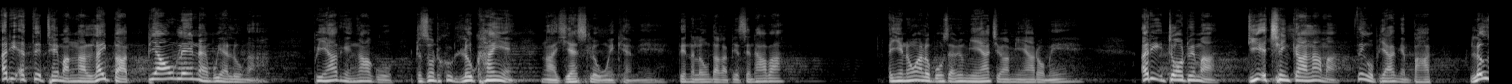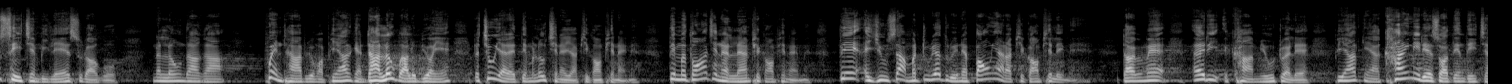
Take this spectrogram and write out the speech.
အဲ့ဒီအသက်ထဲမှာငါလိုက်ပါပြောင်းလဲနိုင်ဖို့ရလို့ငါဘုရားသခင်ငါ့ကိုတစုံတစ်ခုလှုပ်ခိုင်းရင်ငါ yes လို့ဝင်ခံမယ်သင်နှလုံးသားကပြင်ဆင်ထားပါအရင်တော့အဲ့လိုပုံစံမျိုးမြင်ရချင်မှမြင်ရတော့မယ်အဲ့ဒီအတော်တွင်းမှာ ဒီအချိန်ကာလမှာသင်ကိုဘုရားခင်ဘာလှုပ်စေခြင်းပြီလဲဆိုတော့ကိုနှလုံးသားကဖွင့်ထားပြီးတော့မှဘုရားခင်ဒါလှုပ်ပါလို့ပြောရင်တချို့ရတယ်တင်မလှုပ်ချင်တဲ့အရာဖြစ်ကောင်းဖြစ်နိုင်တယ်တင်မသွားချင်တဲ့လမ်းဖြစ်ကောင်းဖြစ်နိုင်မယ်တင်အယူဆမတူတဲ့သူတွေနဲ့ပေါင်းရတာဖြစ်ကောင်းဖြစ်လိမ့်မယ်ဒါပေမဲ့အဲ့ဒီအခါမျိုးအတွက်လည်းဘုရားခင်ကခိုင်းနေတယ်ဆိုတာတင်သိကြ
